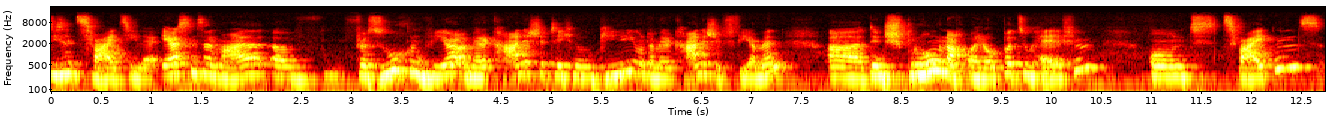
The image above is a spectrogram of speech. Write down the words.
die sind zwei Ziele. Erstens einmal äh, versuchen wir, amerikanische Technologie und amerikanische Firmen äh, den Sprung nach Europa zu helfen. Und zweitens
